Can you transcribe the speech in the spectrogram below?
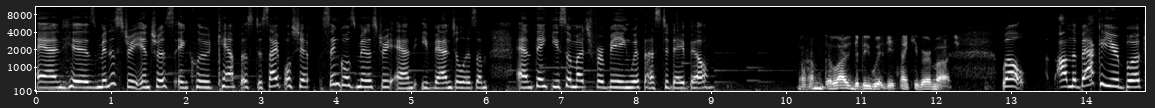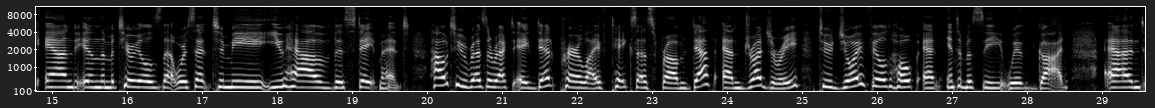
and his ministry interests include campus discipleship, singles ministry, and evangelism. And thank you so much for being with us today, Bill. I'm delighted to be with you. Thank you very much. Well, on the back of your book and in the materials that were sent to me, you have this statement How to resurrect a dead prayer life takes us from death and drudgery to joy filled hope and intimacy with God. And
